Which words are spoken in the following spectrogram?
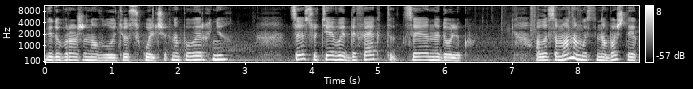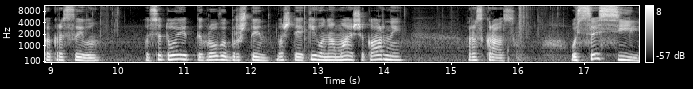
відображено в лоті. Ось скольчик на поверхні. Це суттєвий дефект, це недолік. Але сама намистина, бачите, яка красива. Ось той тигровий бурштин. Бачите, який вона має шикарний розкрас. Ось це сіль.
